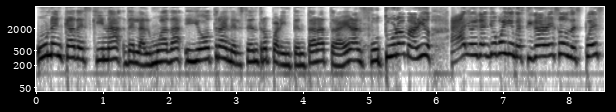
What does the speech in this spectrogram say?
una en cada esquina de la almohada y otra en el centro para intentar atraer al futuro marido. Ay, oigan, yo voy a investigar eso después.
